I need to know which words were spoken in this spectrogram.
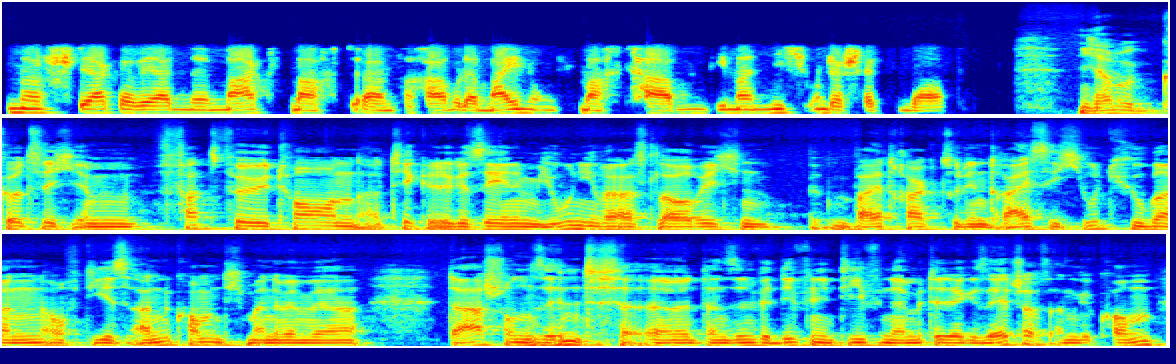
immer stärker werdende Marktmacht einfach haben oder Meinungsmacht haben, die man nicht unterschätzen darf. Ich habe kürzlich im FATS-Feuilleton Artikel gesehen, im Juni war es, glaube ich, ein Beitrag zu den 30 YouTubern, auf die es ankommt. Ich meine, wenn wir da schon sind, äh, dann sind wir definitiv in der Mitte der Gesellschaft angekommen.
